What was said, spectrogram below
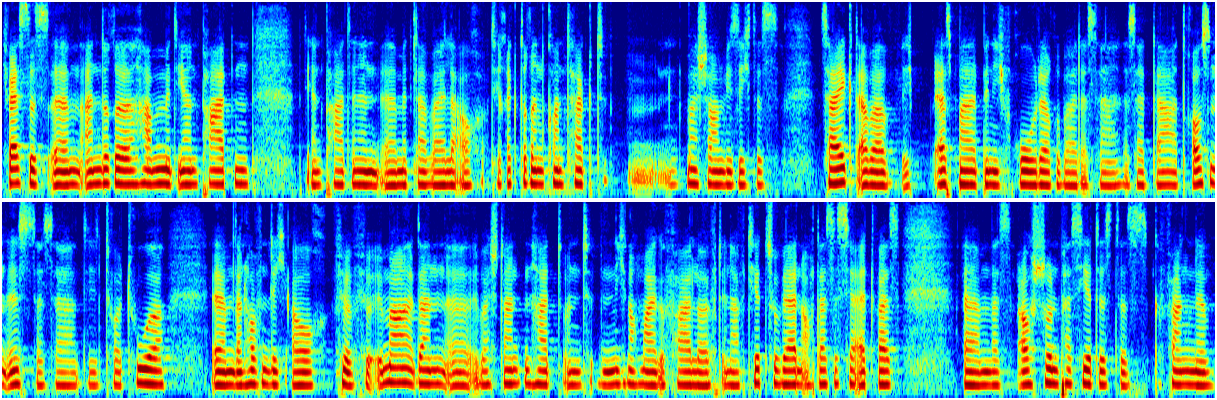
Ich weiß, dass ähm, andere haben mit ihren Paten, mit ihren Patinnen äh, mittlerweile auch direkteren Kontakt. Mal schauen, wie sich das zeigt. Aber ich, erstmal bin ich froh darüber, dass er, dass er da draußen ist, dass er die Tortur ähm, dann hoffentlich auch für, für immer dann äh, überstanden hat und nicht nochmal Gefahr läuft, inhaftiert zu werden. Auch das ist ja etwas, ähm, was auch schon passiert ist, dass Gefangene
